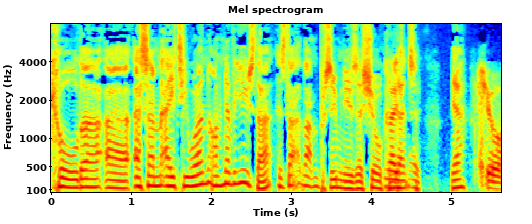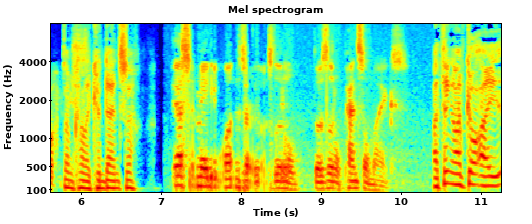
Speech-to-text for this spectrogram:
called uh, uh, SM81, I've never used that. Is that, that presumably is a Shure Nice condenser? mic. Yeah? Sure. Some kind of condenser. The SM81s are those little those little pencil mics. I think I've got a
